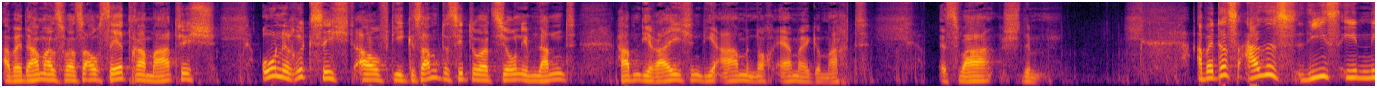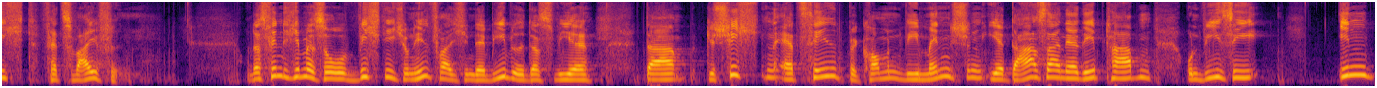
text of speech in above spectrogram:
Aber damals war es auch sehr dramatisch. Ohne Rücksicht auf die gesamte Situation im Land haben die Reichen die Armen noch ärmer gemacht. Es war schlimm. Aber das alles ließ ihn nicht verzweifeln. Und das finde ich immer so wichtig und hilfreich in der Bibel, dass wir da Geschichten erzählt bekommen, wie Menschen ihr Dasein erlebt haben und wie sie in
